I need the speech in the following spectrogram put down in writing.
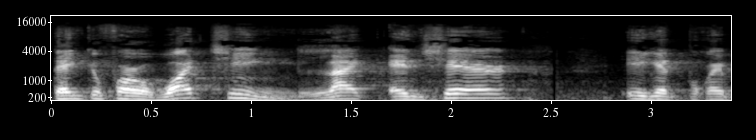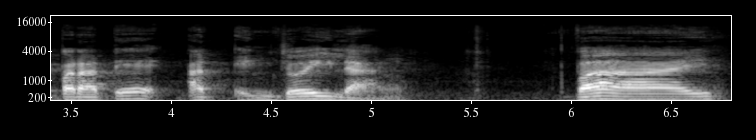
Thank you for watching, like and share. Ingat po kayo parate at enjoy lang. Bye!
